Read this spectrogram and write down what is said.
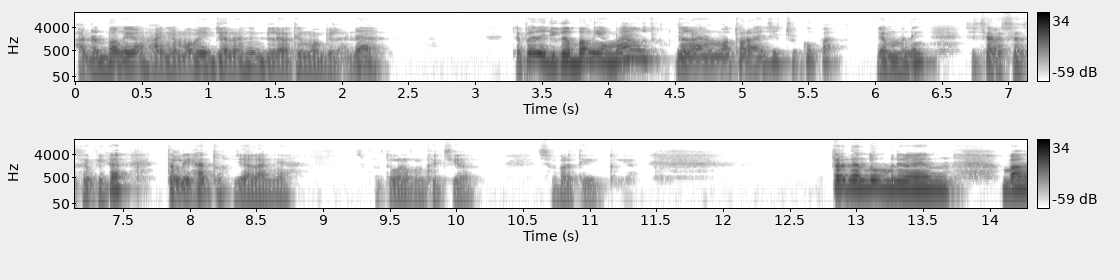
Ada bank yang hanya mau jalannya dilewatin mobil ada. Tapi ada juga bank yang mau tuh jalan motor aja cukup pak yang penting secara sertifikat terlihat tuh jalannya. Seperti walaupun kecil. Seperti itu ya. Tergantung penilaian bank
